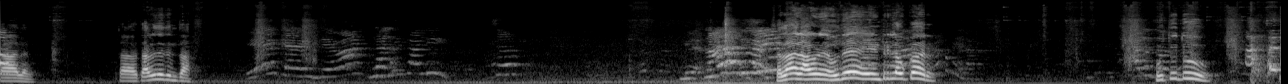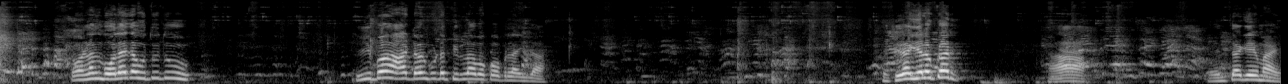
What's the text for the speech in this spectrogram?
चालेल. चला चालू दे तुमचा. चला राहू होऊ दे एंट्री लवकर. हुतू तू. तोंडात बोलायचा हुतू तू. ही बघ हा टर्न कुठं फिरला बघ कोपरा हिला फिरा घे लवकर. हा. यांचा गेम आहे.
